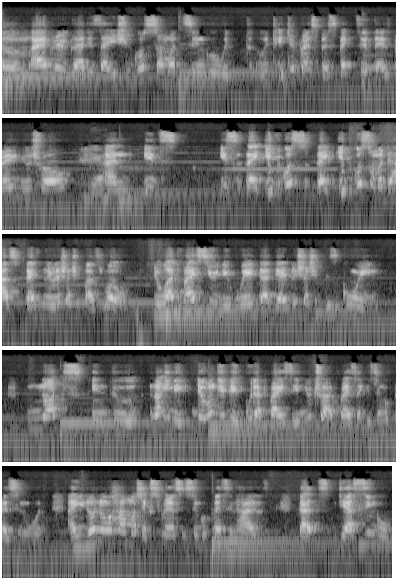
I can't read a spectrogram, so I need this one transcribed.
um, I agree with Gladys that you should go someone single with with a different perspective that is very neutral Yeah. and it's it's like if you go like if you go someone that has that is in a relationship as well, they will advise you in a way that their relationship is going, not in the not in a they won't give you a good advice, a neutral advice like a single person would. And you don't know how much experience a single person has that they are single.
